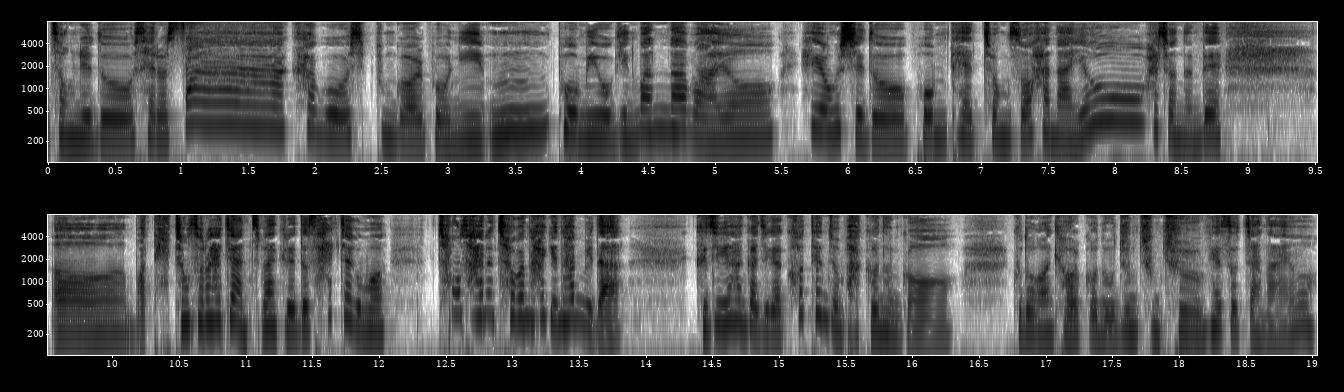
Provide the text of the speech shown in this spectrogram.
정리도 새로 싹 하고 싶은 걸 보니, 음, 봄이 오긴 왔나 봐요. 혜영 씨도 봄 대청소 하나요? 하셨는데, 어, 뭐 대청소는 하지 않지만 그래도 살짝 뭐 청소하는 척은 하긴 합니다. 그 중에 한 가지가 커튼 좀 바꾸는 거. 그동안 겨울건 우중충충 했었잖아요.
